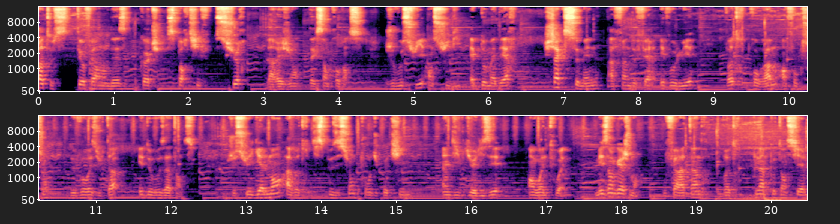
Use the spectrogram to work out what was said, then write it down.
à tous, Théo Fernandez, coach sportif sur la région d'Aix-en-Provence. Je vous suis en suivi hebdomadaire chaque semaine afin de faire évoluer votre programme en fonction de vos résultats et de vos attentes. Je suis également à votre disposition pour du coaching individualisé en one-to-one. Mes engagements, vous faire atteindre votre plein potentiel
